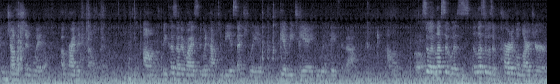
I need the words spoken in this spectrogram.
conjunction with a private development. Um, because otherwise it would have to be essentially the MBTA who would pay for that. Um, Uh, so unless it was, unless it was a part of a larger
